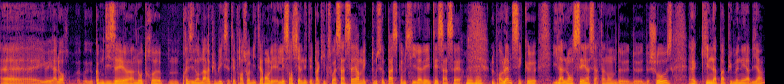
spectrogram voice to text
Euh, alors, comme disait un autre euh, président de la République, c'était François Mitterrand, l'essentiel n'était pas qu'il soit sincère, mais que tout se passe comme s'il avait été sincère. Mhm. Le problème, c'est que il a lancé un certain nombre de, de, de choses euh, qu'il n'a pas pu mener à bien.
